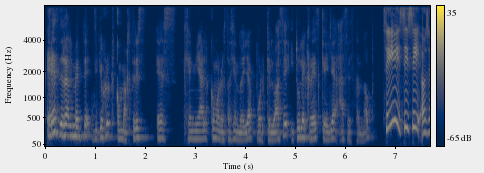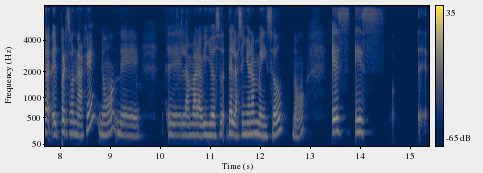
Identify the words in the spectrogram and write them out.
Es realmente, yo creo que como actriz es genial cómo lo está haciendo ella, porque lo hace y tú le crees que ella hace stand-up. Sí, sí, sí. O sea, el personaje, ¿no? De eh, la maravillosa, de la señora Maisel, ¿no? Es, es, eh,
